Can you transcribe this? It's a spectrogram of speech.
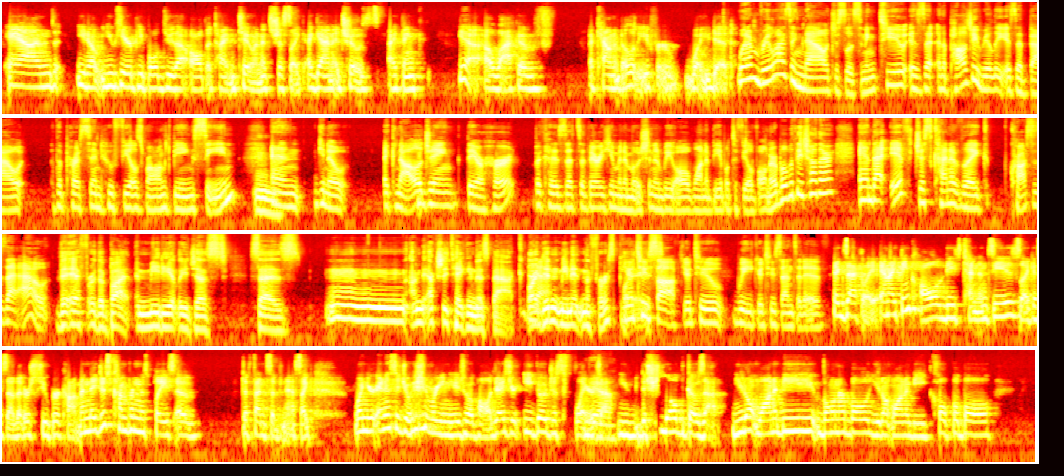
And, you know, you hear people do that all the time too. And it's just like, again, it shows, I think, yeah, a lack of accountability for what you did. What I'm realizing now, just listening to you, is that an apology really is about the person who feels wronged being seen mm. and, you know, acknowledging they are hurt because that's a very human emotion and we all want to be able to feel vulnerable with each other. And that if just kind of like crosses that out. The if or the but immediately just says, mm, I'm actually taking this back, or yeah. I didn't mean it in the first place. You're too soft. You're too weak. You're too sensitive. Exactly. And I think all of these tendencies, like I said, that are super common, they just come from this place of defensiveness. Like when you're in a situation where you need to apologize, your ego just flares yeah. up. You the shield goes up. You don't want to be vulnerable. You don't want to be culpable.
